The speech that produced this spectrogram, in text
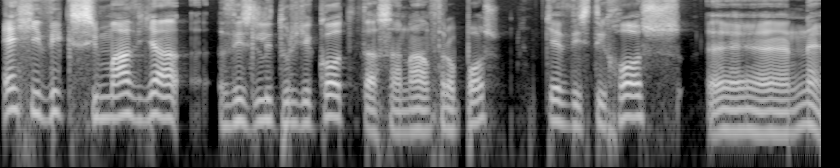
έχει δείξει σημάδια δυσλειτουργικότητας σαν άνθρωπος και δυστυχώς, ε, ναι,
